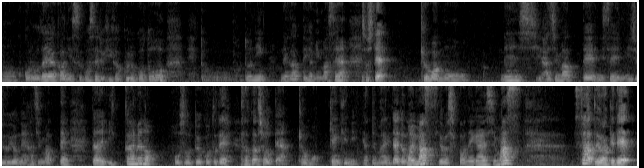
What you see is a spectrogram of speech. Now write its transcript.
の心穏やかに過ごせる日が来ることを、えっと本当に願ってやみません。そして今日はもう年始始まって2024年始まって第1回目の放送ということで佐田商店今日も元気にやってまいりたいと思います。よろしくお願いします。さあというわけで、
